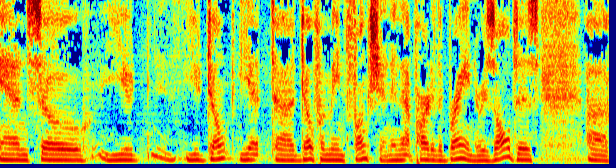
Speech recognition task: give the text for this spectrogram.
And so you you don't get uh, dopamine function in that part of the brain. The result is uh,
